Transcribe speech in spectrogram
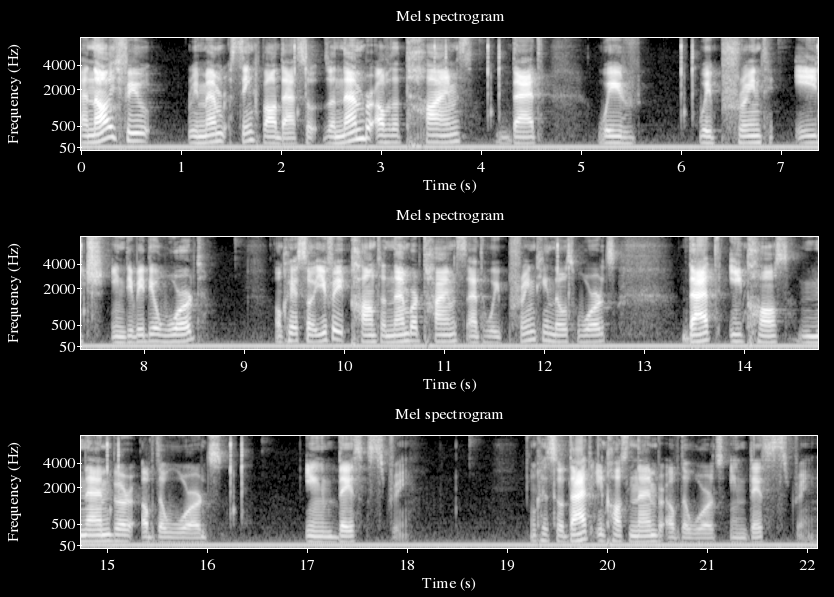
And now if you remember think about that. So the number of the times that we we print each individual word Okay, so if we count the number of times that we print in those words, that equals number of the words in this string. Okay, so that equals number of the words in this string.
